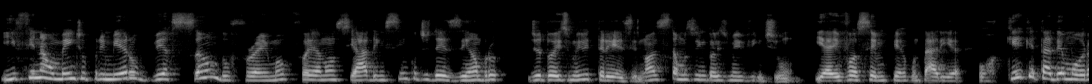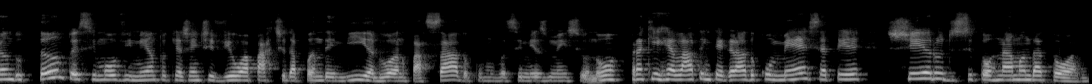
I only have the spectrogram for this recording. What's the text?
e finalmente a primeira versão do framework foi anunciada em 5 de dezembro de 2013. Nós estamos em 2021. E aí você me perguntaria, por que está demorando tanto esse movimento que a gente viu a partir da pandemia do ano passado, como você mesmo mencionou, para que relato integrado comece a ter cheiro de se tornar mandatório?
